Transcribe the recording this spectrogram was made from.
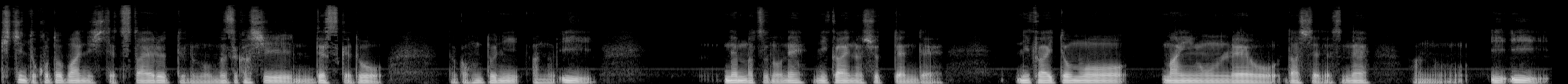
きちんと言葉にして伝えるっていうのも難しいんですけど、なんか本当に、あの、いい、年末のね、2回の出店で、2回とも満員御礼を出してですね、あの、いい、いい、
